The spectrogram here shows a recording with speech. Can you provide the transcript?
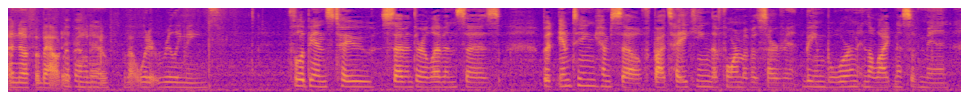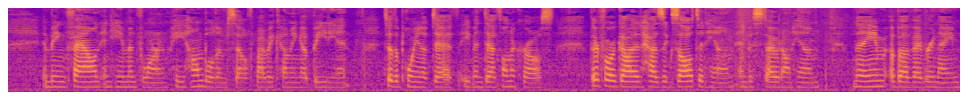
enough about it, About you it. know, about what it really means. Philippians 2 7 through 11 says, But emptying himself by taking the form of a servant, being born in the likeness of men, and being found in human form, he humbled himself by becoming obedient to the point of death, even death on a cross. Therefore, God has exalted him and bestowed on him name above every name,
